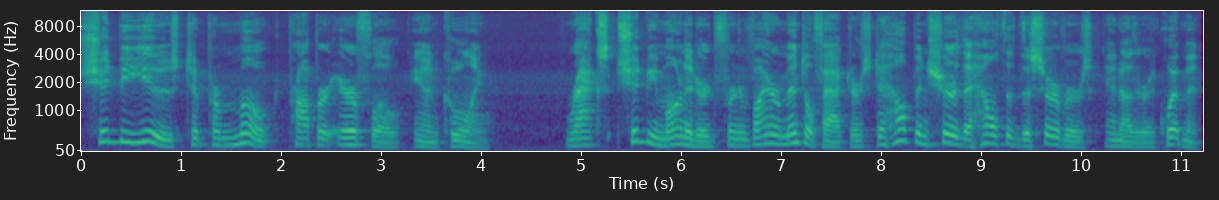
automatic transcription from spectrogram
should be used to promote proper airflow and cooling. Racks should be monitored for environmental factors to help ensure the health of the servers and other equipment.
